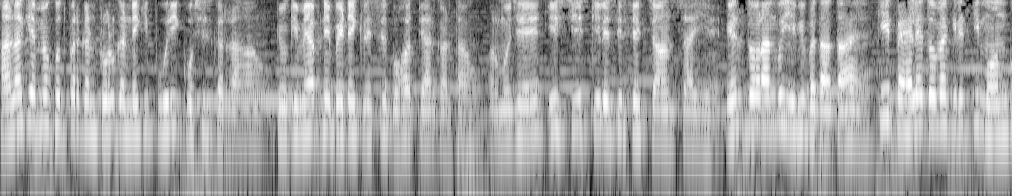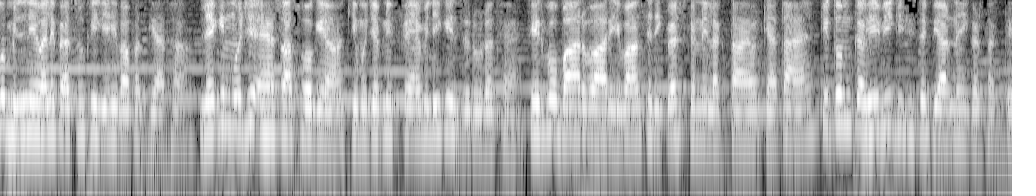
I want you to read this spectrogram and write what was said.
हालाँकि अब मैं खुद पर कंट्रोल करने की पूरी कोशिश कर रहा हूँ, क्योंकि मैं अपने बेटे क्रिस से बहुत प्यार करता हूँ और मुझे इस चीज़ के लिए सिर्फ़ एक चांस चाहिए। इस दौरान वो ये भी बताता है कि पहले तो मैं क्रिस की मोम को मिलने वाले पैसों के लिए ही वापस गया था। लेकिन मुझे एहसास हो गया कि मुझे अपनी फैमिली की ज़रूरत है। फिर वो बार बार ईवान से रिक्वेस्ट करने लगता है और कहता है कि तुम कभी भी किसी से प्यार नहीं कर सकते,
